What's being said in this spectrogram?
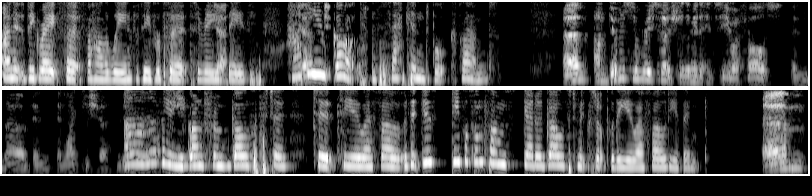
and it'd be great for, for Halloween for people to, to read Yeah. these. Have Yeah, you got a second book planned? Um, I'm doing some research at the minute into UFOs in um, in in Lancashire. the Ah, have you? You've gone from ghosts to, to, to UFOs. Do, people sometimes get a ghost mixed up with a UFO, do you think? Um,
